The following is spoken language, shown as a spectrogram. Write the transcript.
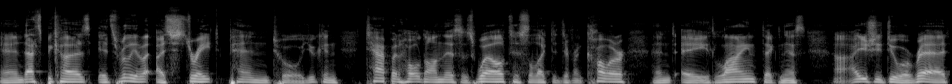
and that's because it's really a straight pen tool. You can tap and hold on this as well to select a different color and a line thickness. Uh, I usually do a red.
